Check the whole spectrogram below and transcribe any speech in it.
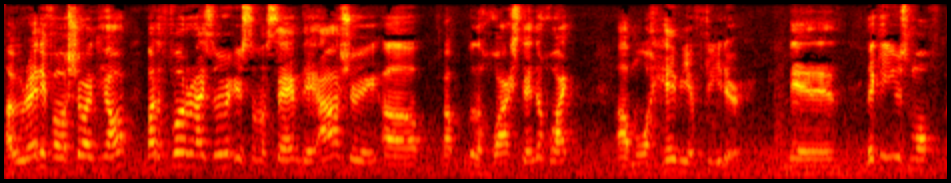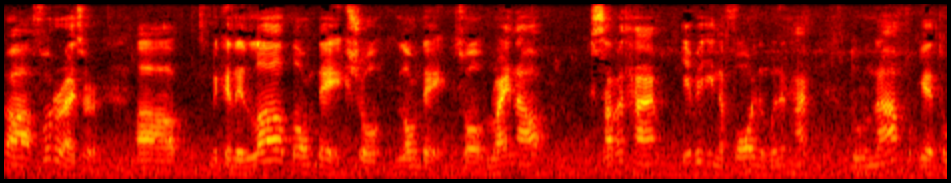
are we ready for show and tell? But the fertilizer is the same. They actually uh, uh the white standard white are more heavier feeder. Then they can use more uh, fertilizer uh, because they love long day, short long day. So right now, summertime, even in the fall in the winter time, do not forget to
